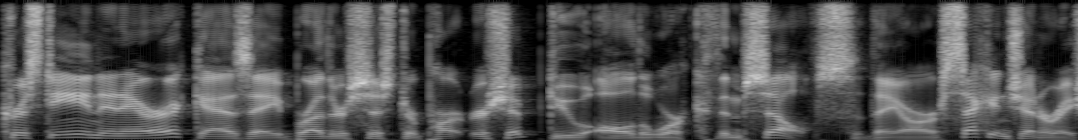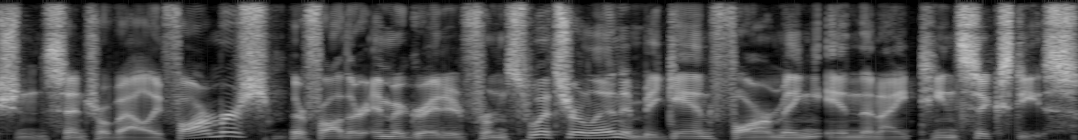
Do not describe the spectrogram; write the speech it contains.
Christine and Erich, as a brother sister partnership, do all the work themselves. They are second generation Central Valley farmers. Their father immigrated from Switzerland and began farming in the 1960s.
